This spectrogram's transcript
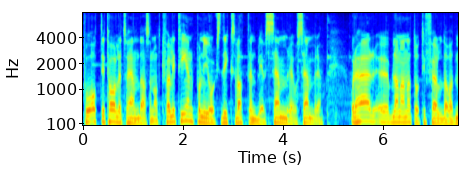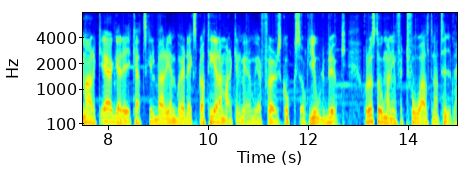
på 80-talet så hände alltså något. Kvaliteten på New Yorks dricksvatten blev sämre och sämre. Och det här eh, bland annat då till följd av att markägare i Catskillbergen började exploatera marken mer och mer för skogs- och jordbruk. Och då stod man inför två alternativ.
